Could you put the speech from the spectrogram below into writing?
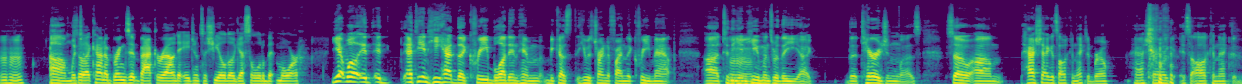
Mm-hmm. Um, which So that kind of brings it back around to Agents of Shield, I guess, a little bit more. Yeah, well, it, it at the end he had the Kree blood in him because he was trying to find the Kree map uh, to the Inhumans where the uh, the Terrigen was. So um, hashtag it's all connected, bro. Hashtag it's all connected.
